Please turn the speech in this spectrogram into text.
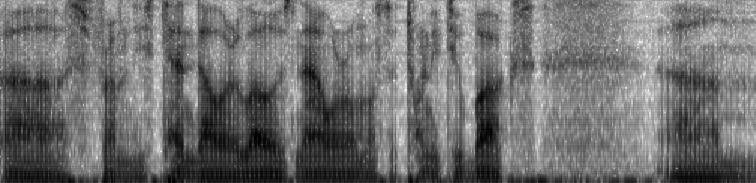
uh, from these $10 lows. Now we're almost at 22 bucks. Um,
